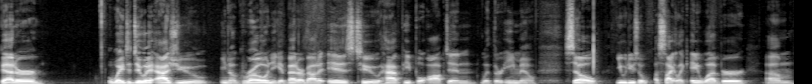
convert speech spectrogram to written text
better way to do it as you you know grow and you get better about it is to have people opt in with their email. So you would use a, a site like Aweber. Um,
